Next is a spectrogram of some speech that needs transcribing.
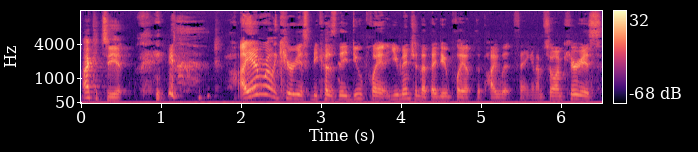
I could see it. I am really curious because they do play. You mentioned that they do play up the pilot thing, and I'm so I'm curious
